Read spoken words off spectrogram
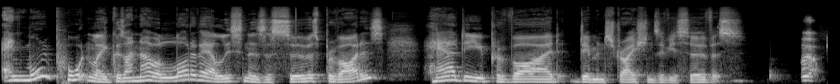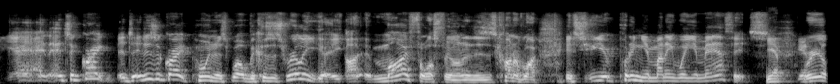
And more importantly, because I know a lot of our listeners are service providers, how do you provide demonstrations of your service? Well, yeah, and it's a great, it, it is a great point as well because it's really uh, my philosophy on it is it's kind of like it's you're putting your money where your mouth is. Yep. yep. Really,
